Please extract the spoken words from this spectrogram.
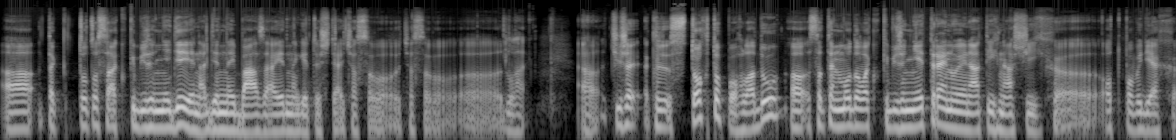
uh, tak toto sa ako keby, že nedeje na dennej báze a jednak je to ešte aj časovo, časovo uh, dlhé. Čiže akože z tohto pohľadu sa ten model ako keby že netrénuje na tých našich e, odpovediach e,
